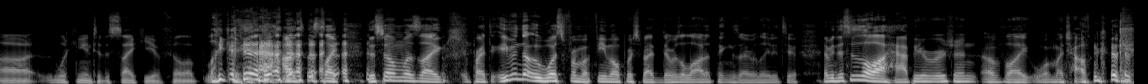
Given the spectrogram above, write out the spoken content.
uh looking into the psyche of Philip. Like I was just like, this film was like practically, even though it was from a female perspective, there was a lot of things I related to. I mean, this is a lot happier version of like what my childhood could have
